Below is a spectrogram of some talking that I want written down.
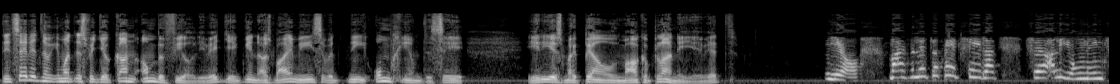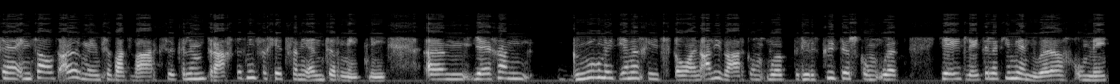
dan sê dit nou iemand is wat jou kan aanbeveel, jy weet, jy ek meen daar's baie mense wat nie omgee om te sê hierdie is my pel, maak 'n plan nie, jy weet. Ja, maar ek wil net ook net sê dat vir al die jong mense en selfs ouer mense wat werk, so hulle moet regtig nie vergeet van die internet nie. Ehm um, jy gaan Google net enigiets daar en al die werk kom oop, die recruiters kom oop. Jy het letterlik nie meer nodig om net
